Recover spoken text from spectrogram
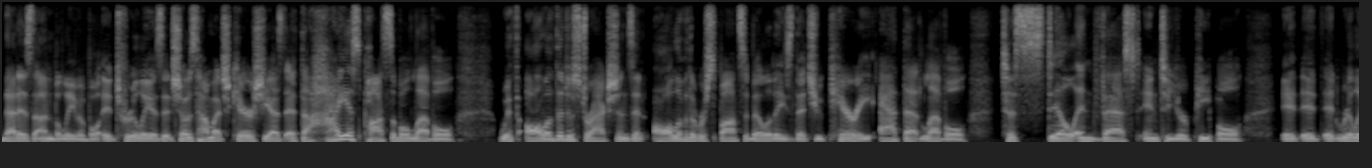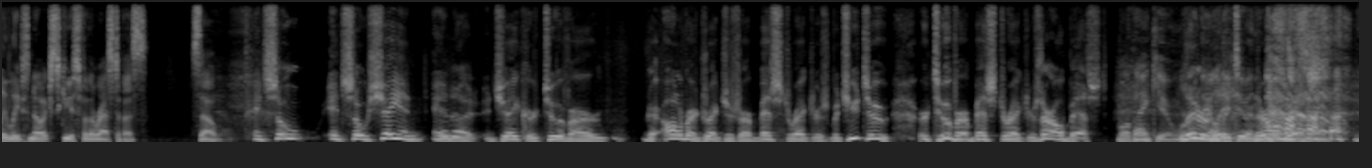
that is unbelievable. It truly is. It shows how much care she has at the highest possible level with all of the distractions and all of the responsibilities that you carry at that level to still invest into your people. It it, it really leaves no excuse for the rest of us. So And so, and so Shay and, and uh, Jake are two of our, all of our directors are our best directors, but you two are two of our best directors. They're all best. Well, thank you. We're Literally, the only two in the they're room. all so-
